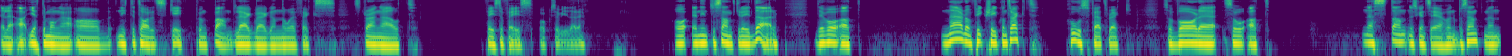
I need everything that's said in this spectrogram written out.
eller ah, jättemånga av 90-talets skatepunkband. Lägvägen, NoFX, Strung Out, Face to Face och så vidare. Och en intressant grej där, det var att när de fick skivkontrakt hos Fat Wreck så var det så att nästan, nu ska jag inte säga 100% men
